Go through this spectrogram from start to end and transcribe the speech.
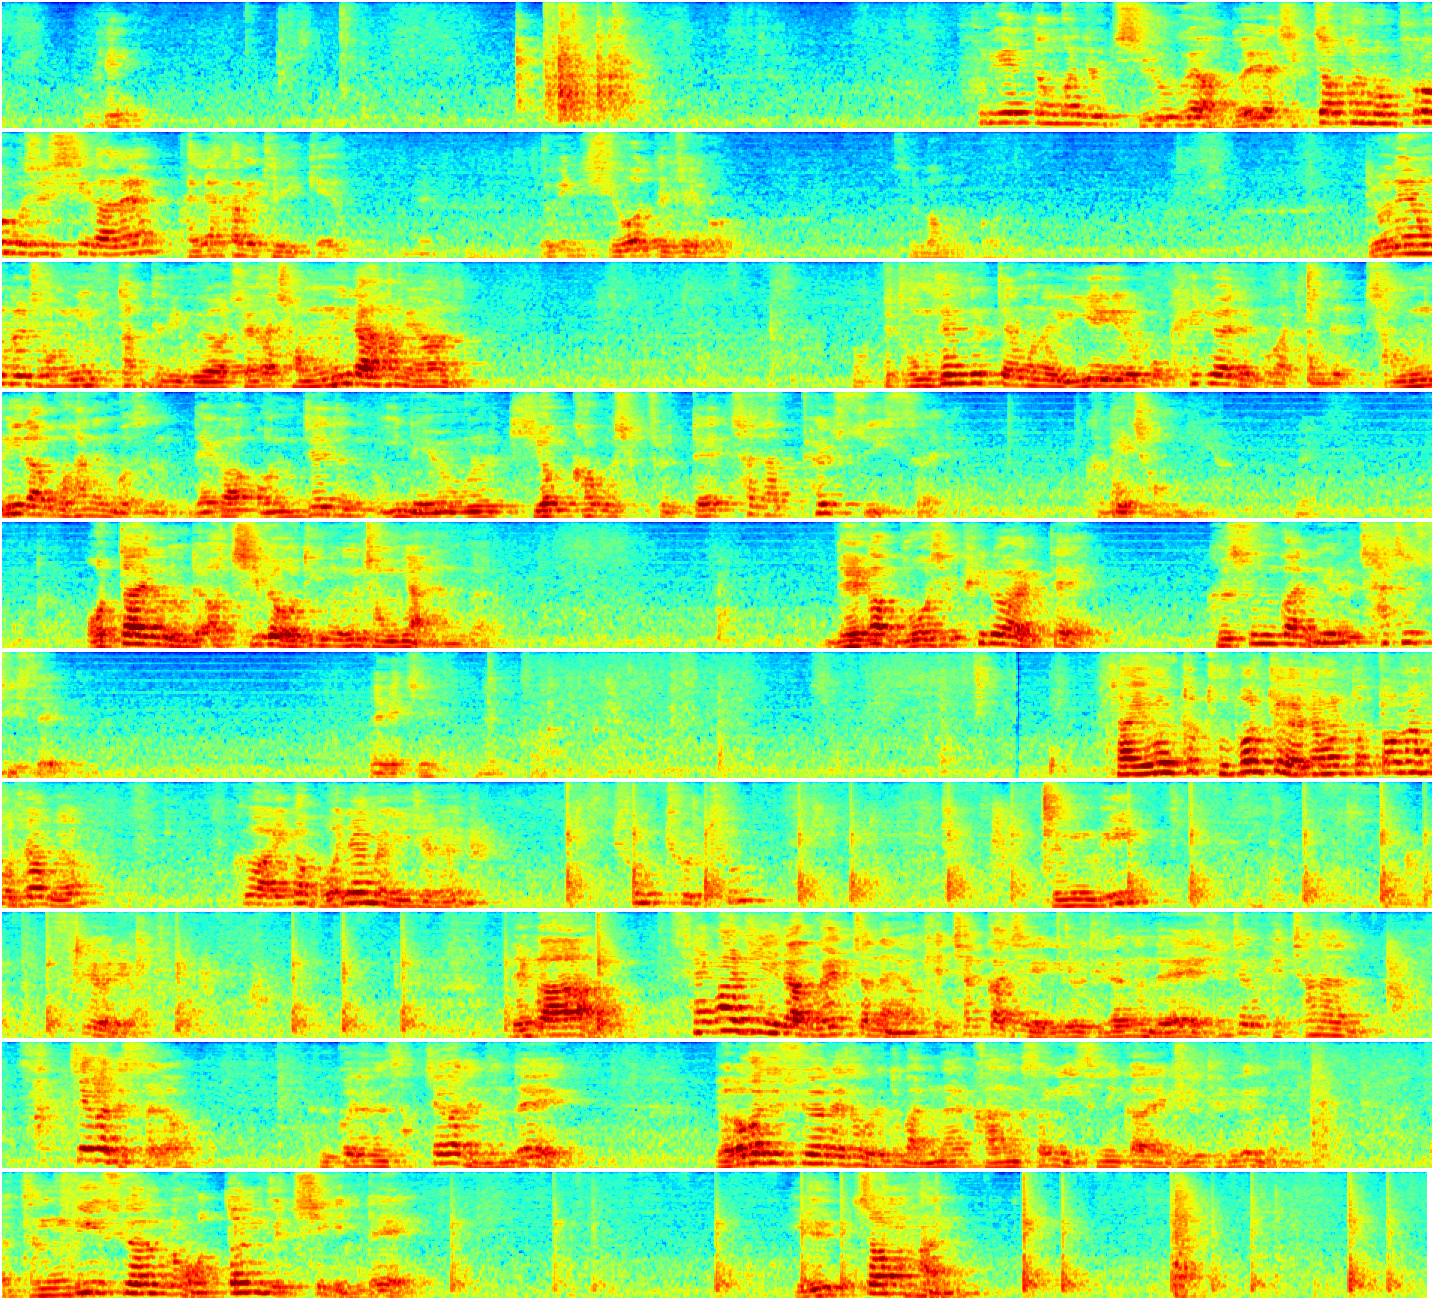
오케이? 풀이했던 건 좀 지우고요. 너희가 직접 한번 풀어보실 시간을 간략하게 드릴게요. 네. 여기 지워도 되죠 이거? 술 먹는 거. 요 내용들 정리 부탁드리고요. 제가 정리라 하면 그 동생들 때문에 이 얘기를 꼭 해줘야 될 것 같은데 정리라고 하는 것은 내가 언제든 이 내용을 기억하고 싶을 때 찾아 펼 수 있어야 돼. 그게 정리야. 네. 어디다 해뒀는데 어, 집에 어디 있는 건 정리 안 거야. 내가 무엇이 필요할 때 그 순간 얘를 찾을 수 있어야 되는 거야. 알겠지? 네. 자, 이번 또 두 번째 여정을 또 떠나보자고요. 그 아이가 뭐냐면 이제는 투투투 등비 수열이요. 내가 세 가지라고 했잖아요. 개차까지 얘기를 드렸는데 실제로 개차는 삭제가 됐어요. 교육과정에서 삭제가 됐는데 여러 가지 수열에서 그래도 만날 가능성이 있으니까 얘기를 드리는 겁니다. 자, 등비 수열은 그럼 어떤 규칙인데 일정한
